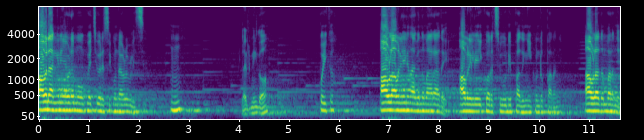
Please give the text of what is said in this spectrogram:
അവൻ അങ്ങനെ അവിടെ മൂക്ക് വെച്ച് ഉരസിക്കൊണ്ട് അവൾ വിളിച്ചു. ലെറ്റ് മീ ഗോ പോയിക്കോ. അവൾ അവനിൽ നിന്ന് അകന്നു മാറാതെ അവനിലേക്ക് കുറച്ചുകൂടി പതുങ്ങിക്കൊണ്ട് പറഞ്ഞു. അവൾ അതും പറഞ്ഞ്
